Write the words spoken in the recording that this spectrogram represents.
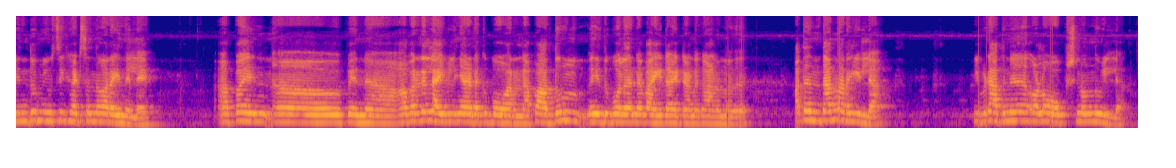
ബിന്ദു മ്യൂസിക് ഹെഡ്സ് എന്ന് പറയുന്നില്ലേ? അപ്പൊ പിന്നെ അവരുടെ ലൈവിൽ ഞാൻ ഇടയ്ക്ക് പോവാറുണ്ട്. അപ്പൊ അതും ഇതുപോലെ തന്നെ വൈഡ് ആയിട്ടാണ് കാണുന്നത്. അതെന്താന്നറിയില്ല ഇവിടെ അതിന് ഉള്ള ഓപ്ഷനൊന്നുമില്ല ഒന്നും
